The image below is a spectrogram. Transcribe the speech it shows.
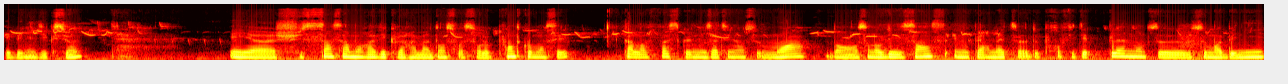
et bénédiction. Et je suis sincèrement ravie que le ramadan soit sur le point de commencer qu'Allah fasse que nous atteignions ce mois dans son obéissance et nous permette de profiter pleinement de ce, mois béni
